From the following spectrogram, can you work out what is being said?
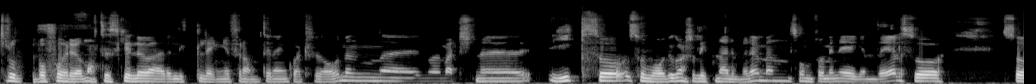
trodde på forhånd at det skulle være litt lenger fram til en kvartfinale. Men eh, når matchene gikk, så, så var vi kanskje litt nærmere. Men sånn for min egen del så, så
